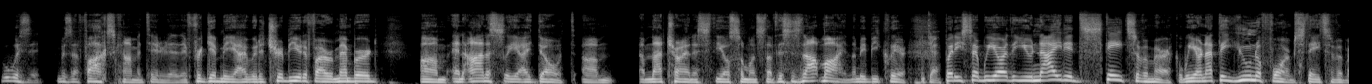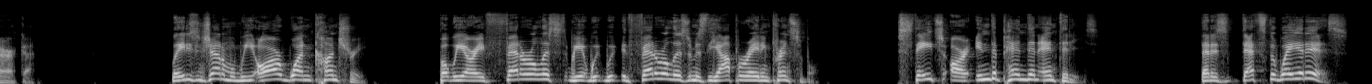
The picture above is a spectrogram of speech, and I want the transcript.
who was it? It was a Fox commentator today. Forgive me. I would attribute if I remembered. Um, and honestly, I don't. Um, I'm not trying to steal someone's stuff. This is not mine. Let me be clear. Okay. But he said, We are the United States of America. We are not the uniform states of America. Ladies and gentlemen, we are one country, but we are a federalist. We, we, we, federalism is the operating principle. States are independent entities. That is, that's the way it is.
